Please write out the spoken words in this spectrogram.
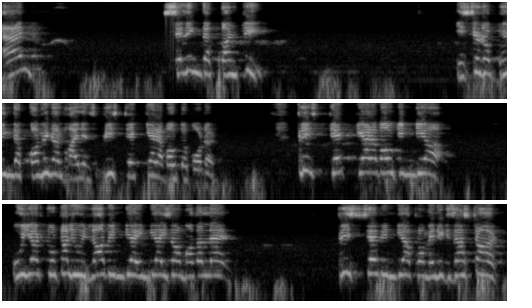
and selling the country. Instead of doing the communal violence please take care about the border. Please take care about india. We are totally we love india. India is our motherland. Please save India from any disaster.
